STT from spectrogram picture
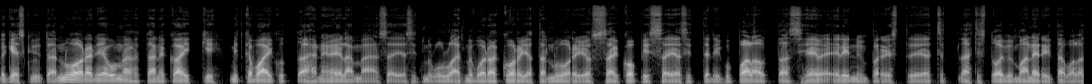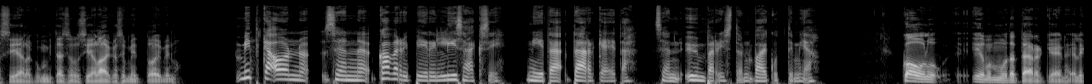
me keskitytään nuoren ja unohdetaan ne kaikki, mitkä vaikuttaa hänen elämäänsä. Ja sitten me luullaan, että me voidaan korjata nuori jossain kopissa ja sitten niin kuin palauttaa siihen elinympäristöön, että se lähtisi toimimaan eri tavalla siellä kuin mitä se on siellä aikaisemmin toiminut. Mitkä on sen kaveripiirin lisäksi niitä tärkeitä sen ympäristön vaikuttimia? Koulu ilman muuta tärkein, eli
